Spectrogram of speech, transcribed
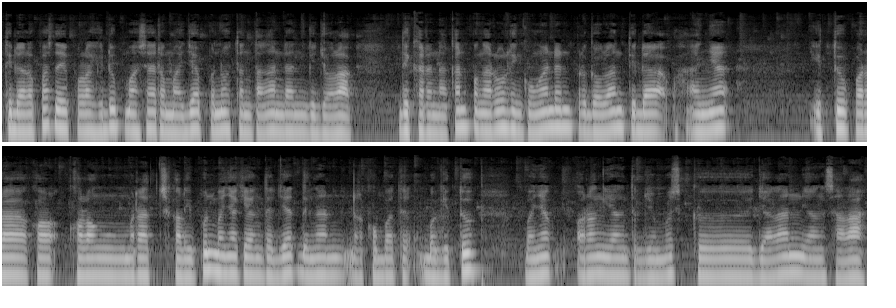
tidak lepas dari pola hidup masa remaja penuh tantangan dan gejolak, dikarenakan pengaruh lingkungan dan pergaulan tidak hanya itu para kolong merat sekalipun banyak yang terjerat dengan narkoba ter begitu banyak orang yang terjerumus ke jalan yang salah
